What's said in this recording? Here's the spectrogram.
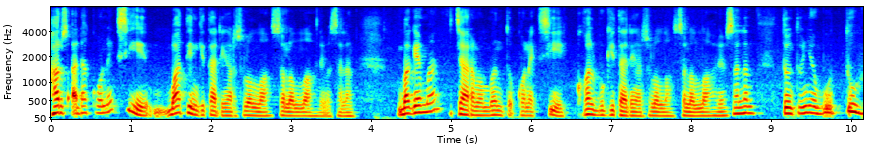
harus ada koneksi batin kita dengan Rasulullah Shallallahu Alaihi Wasallam bagaimana cara membentuk koneksi kalbu kita dengan Rasulullah Shallallahu Alaihi Wasallam tentunya butuh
